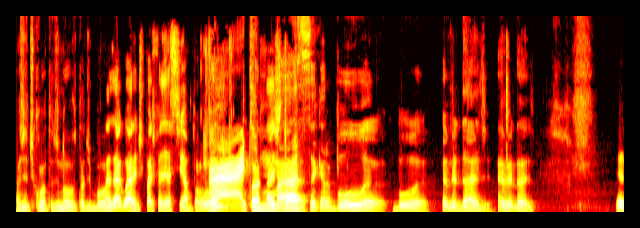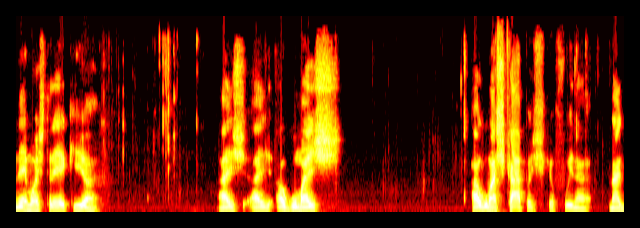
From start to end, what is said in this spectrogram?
A gente conta de novo, tá de boa. Mas agora a gente pode fazer assim, ó. brum, Ah, que massa, cara. Boa, boa. É verdade, é verdade. Eu nem mostrei aqui, ó. As, as, algumas. Algumas capas que eu fui na. na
